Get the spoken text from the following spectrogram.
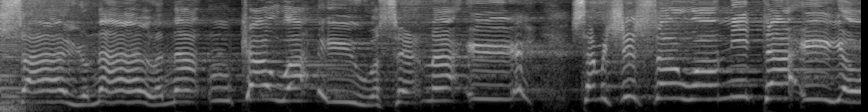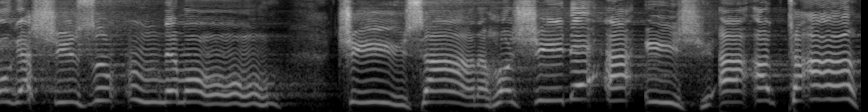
さよならなんかは言わせない。寂しそうに太陽が沈んでも小さな星で愛し合った。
